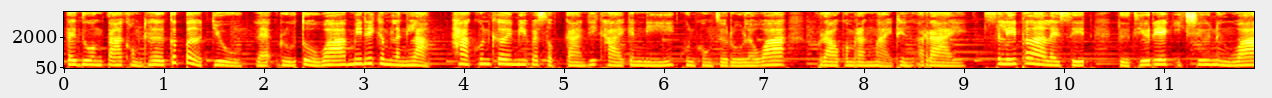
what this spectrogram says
แต่ดวงตาของเธอก็เปิดอยู่ และรู้ตัวว่าไม่ได้กำลังหลับ หากคุณเคยมีประสบการณ์ที่คล้ายกันนี้ คุณคงจะรู้แล้วว่า เรากำลังหมายถึงอะไร Sleep Paralysis หรือที่เรียกอีกชื่อหนึ่งว่า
